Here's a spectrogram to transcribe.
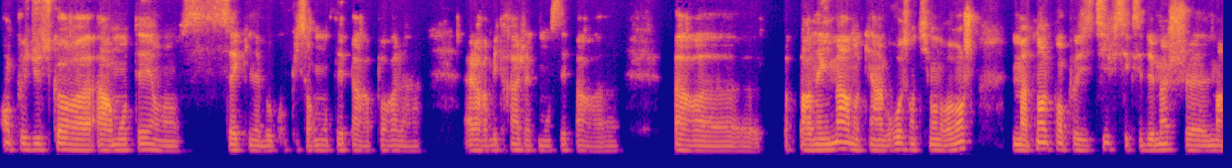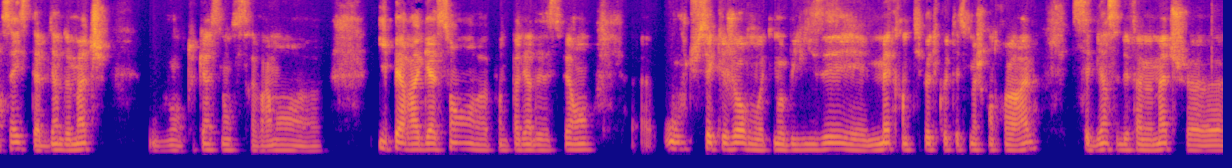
en plus du score à, remonter, on sait qu'il y en a beaucoup qui sont remontés par rapport à l'arbitrage, à, à commencer par, par, par Neymar, donc il y a un gros sentiment de revanche. Maintenant, le point positif, c'est que ces deux matchs de Marseille, c'était bien deux matchs, ou en tout cas, sinon, ce serait vraiment hyper agaçant, euh, pour ne pas dire désespérant, euh, où tu sais que les joueurs vont être mobilisés et mettre un petit peu de côté ce match contre le Real, c'est bien ces deux fameux matchs euh,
